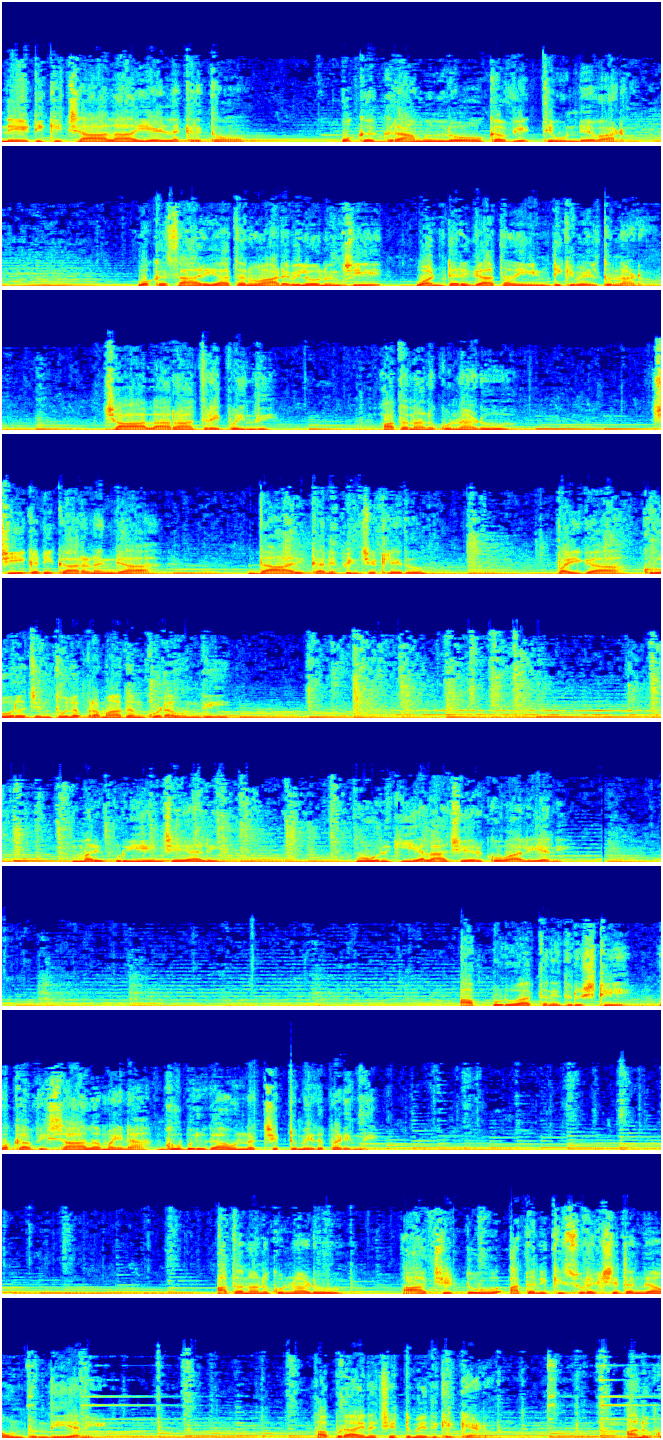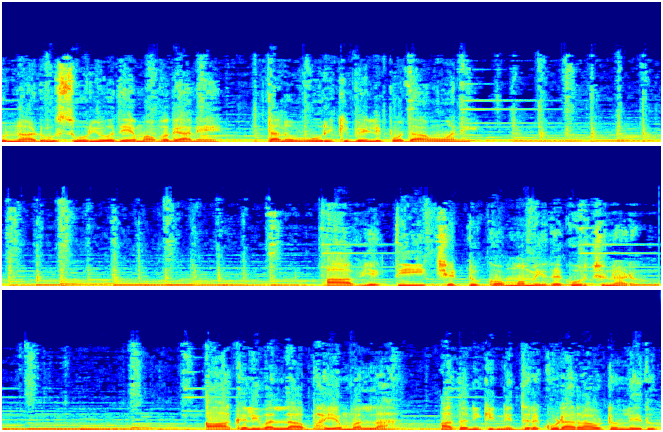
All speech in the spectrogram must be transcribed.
నేటికి చాలా ఏళ్ళ క్రితం ఒక గ్రామంలో ఒక వ్యక్తి ఉండేవాడు. ఒకసారి అతను అడవిలో నుంచి ఒంటరిగా తన ఇంటికి వెళ్తున్నాడు. చాలా రాత్రైపోయింది. అతను అనుకున్నాడు చీకటి కారణంగా దారి కనిపించట్లేదు. పైగా క్రూర జంతువుల ప్రమాదం కూడా ఉంది. మరిప్పుడు ఏం చేయాలి? ఊరికి ఎలా చేరుకోవాలి అని అప్పుడు అతని దృష్టి ఒక విశాలమైన గుబురుగా ఉన్న చెట్టు మీద పడింది. అతను అనుకున్నాడు ఆ చెట్టు అతనికి సురక్షితంగా ఉంటుంది అని. అప్పుడు ఆయన చెట్టు మీదకెక్కాడు. అనుకున్నాడు సూర్యోదయం అవ్వగానే తన ఊరికి వెళ్ళిపోదాము అని. ఆ వ్యక్తి చెట్టు కొమ్మ మీద కూర్చున్నాడు. ఆకలి వల్ల భయం వల్ల అతనికి నిద్ర కూడా రావటం లేదు.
